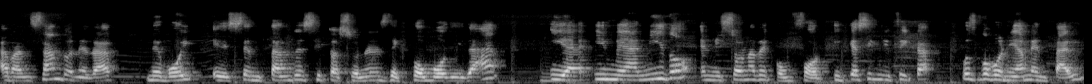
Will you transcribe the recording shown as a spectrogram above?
avanzando en edad? me voy eh, sentando en situaciones de comodidad y, y me anido en mi zona de confort. ¿Y qué significa? Pues gobonía mental.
